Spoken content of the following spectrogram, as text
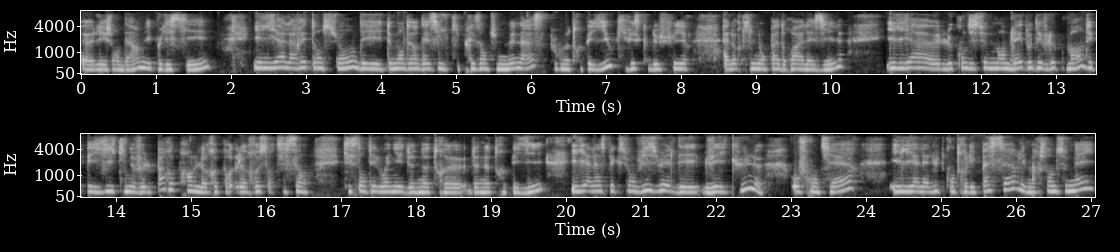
les gendarmes, les policiers. Il y a la rétention des demandeurs d'asile qui présentent une menace pour notre pays ou qui risquent de fuir alors qu'ils n'ont pas droit à l'asile. Il y a euh, le conditionnement de l'aide au développement des pays qui ne veulent pas reprendre leurs ressortissants qui sont éloignés de notre, de notre pays. Il y a l'inspection visuelle des véhicules aux frontières. Il y a la lutte contre les passeurs, les marchands de sommeil.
